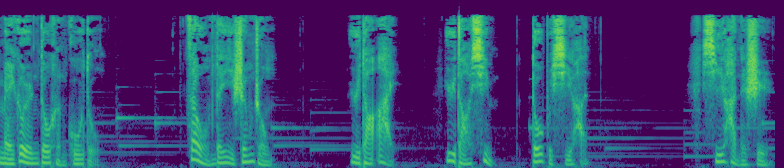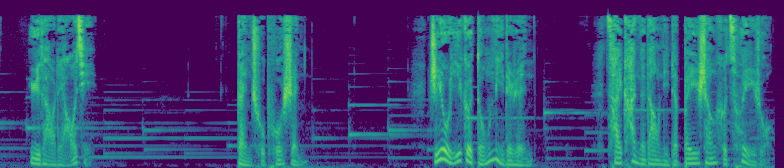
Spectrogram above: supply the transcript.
每个人都很孤独，在我们的一生中，遇到爱，遇到性，都不稀罕。稀罕的是遇到了解。”感触颇深。只有一个懂你的人，才看得到你的悲伤和脆弱。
